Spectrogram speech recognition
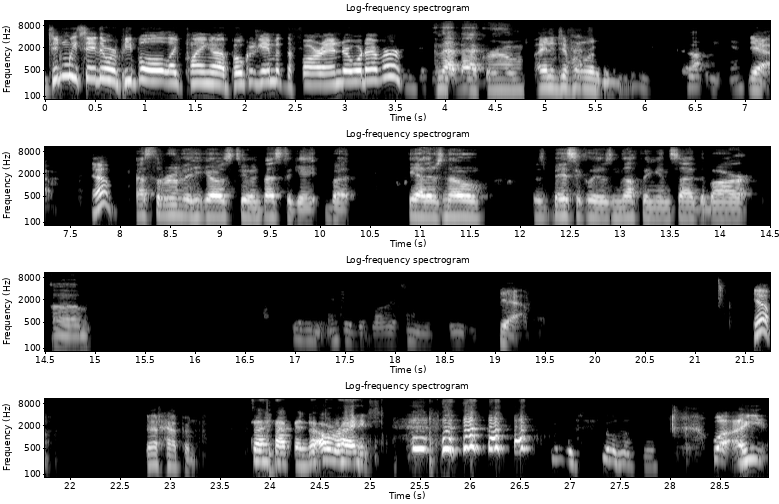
didn't we say there were people like playing a poker game at the far end or whatever In that back room, in a different room. Yeah, yeah, that's the room that he goes to investigate. But yeah, there's no, there's basically there's nothing inside the bar. Um, When you entered the bar, someone was bleeding. yeah, yep. That happened. That happened. All right. So helpful. Well, I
